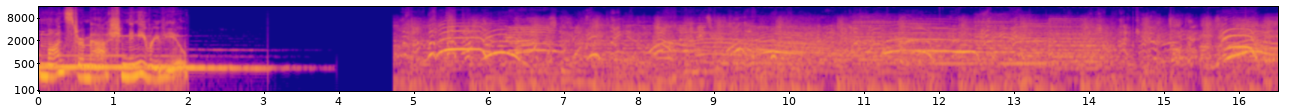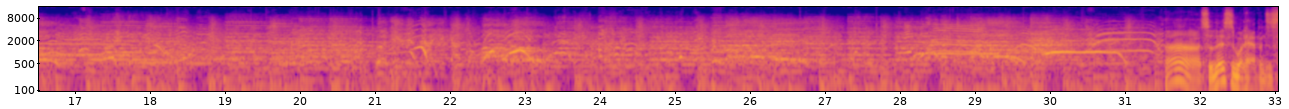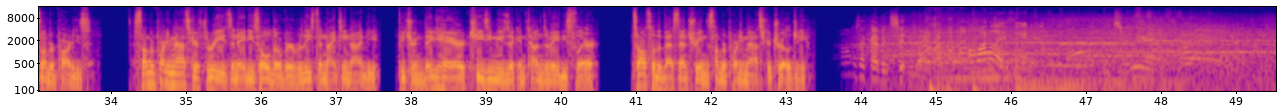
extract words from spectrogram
Monster Mash mini review. Ah, so this is what happens at slumber parties. Slumber Party Massacre 3 is an 80s holdover released in 1990, featuring big hair, cheesy music, and tons of 80s flair. It's also the best entry in the Slumber Party Massacre trilogy. How long has that guy been sitting there? A while, I think. Looks weird.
